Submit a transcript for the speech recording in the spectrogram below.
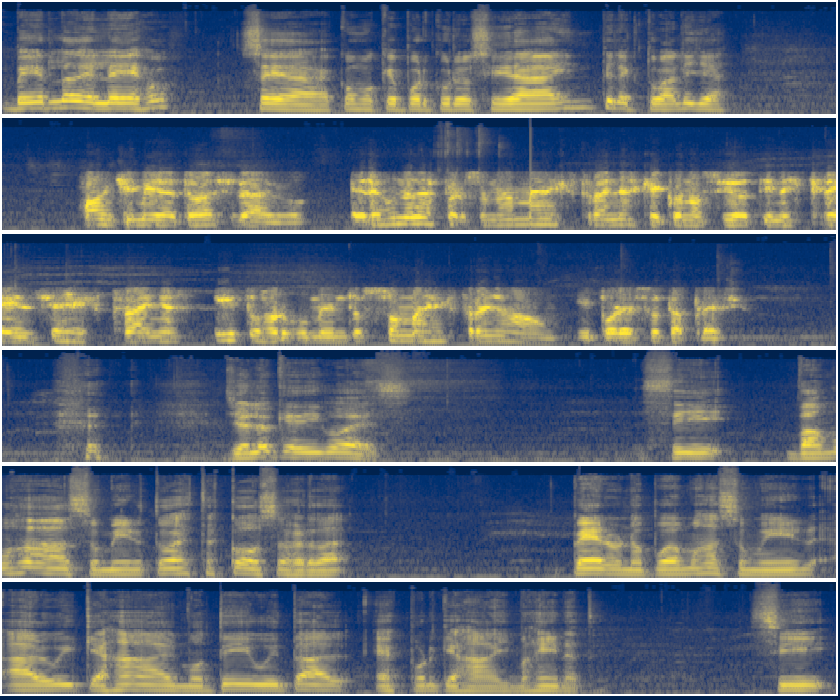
verla de lejos, o sea, como que por curiosidad intelectual y ya. Juanqui, mira, te voy a decir algo. Eres una de las personas más extrañas que he conocido, tienes creencias extrañas y tus argumentos son más extraños aún, y por eso te aprecio. Yo lo que digo es, si vamos a asumir todas estas cosas, ¿verdad? Pero no podemos asumir algo y que, ajá, el motivo y tal, es porque, ajá, imagínate. Si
